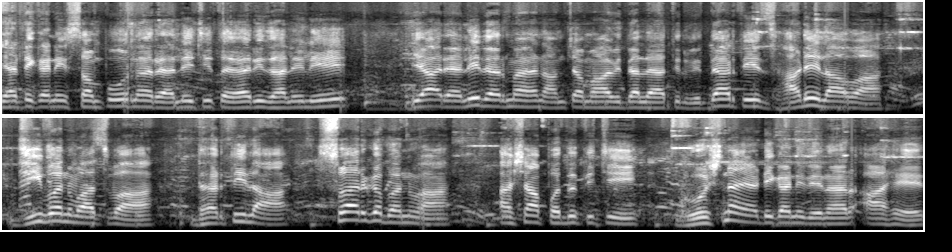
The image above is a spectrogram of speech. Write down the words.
या ठिकाणी संपूर्ण रॅलीची तयारी झालेली आहे. या रॅली दरम्यान आमच्या महाविद्यालयातील विद्यार्थी झाडे लावा जीवन वाचवा धरतीला स्वर्ग बनवा अशा पद्धतीची घोषणा या ठिकाणी देणार आहेत.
